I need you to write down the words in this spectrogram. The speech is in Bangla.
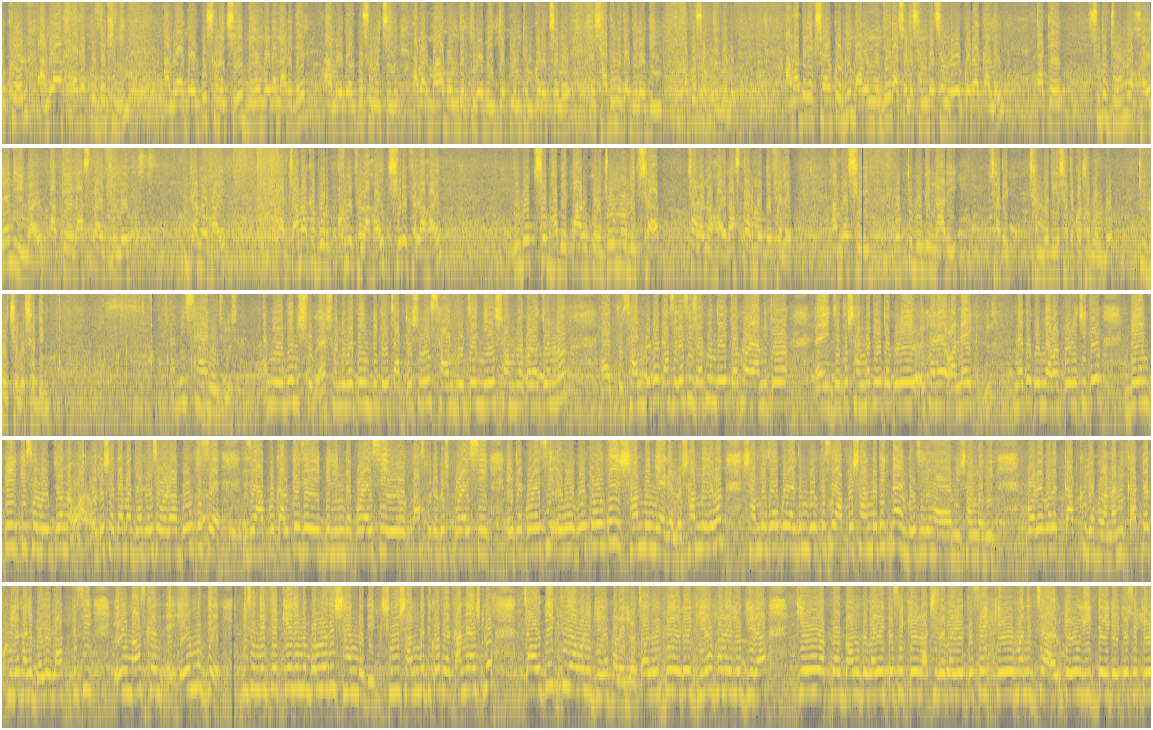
মুখর, আমরা একাত্তর দেখিনি। আমরা গল্প শুনেছি, বীরঙ্গনা নারীদের। আমরা গল্প শুনেছি, আমার মা বোনদের কীভাবে ইজ্জত লুণ্ঠন করেছিল, সেই স্বাধীনতা বিরোধী অপশক্তিগুলো। আমাদের এক সহকর্মী নারায়ণগঞ্জের আসলে সংবাদ সংগ্রহ করা কালে তাকে শুধু যৌন হয়রানিই নয়, তাকে রাস্তায় ফেলে পিটানো হয়, তার জামা কাপড় খুলে ফেলা হয়, ছিঁড়ে ফেলা হয় বিভৎসভাবে তার উপর যৌন লিপসা চালানো হয় রাস্তার মধ্যে ফেলে। আমরা সেই ভুক্তভোগী নারী সাথে সাংবাদিকের সাথে কথা বলব। কি হয়েছিল সেদিন? আমি হয়েছিল সেদিন? আমি ওই দিন শনিবার দিন বিকেল চারটার সময় সাইনবোর্ড যাই নিউজ সংগ্রহ করার জন্য তো সাইনবোর্ডের কাছাকাছি যখন যাই তখন আমি তো যেহেতু সাংবাদিকতা করি, ওইখানে অনেক নেতাকর্মী আমার পরিচিত, বিএনপির কিছু লোকজন ওদের সাথে আমার দেখা হয়েছে। ওরা বলতেছে যে, আপু, কালকে যে এই বিল্ডিংটা পড়াইছি পাসপোর্ট অফিস পড়াইছি, এটা পড়াইছি। এগুলো বলতে বলতে সামনে নিয়ে গেল। সামনে গেলাম, সামনে যাওয়ার পরে একজন বলতেছে, আপনি সাংবাদিক না? আমি বলছি যে হ্যাঁ আমি সাংবাদিক। পরে বলে কাঠ খুলে ফেলান আমি কাঠটা খুলে খালি ব্যাগে রাখতেছি। এর মাঝখান এর মধ্যে পিছন দিক থেকে কে যেন বলল যে সাংবাদিক। শুধু সাংবাদিক কথা কানে আসলো। চারদিক থেকে আমার ঘিরা ফেলাইলো। চারদিক থেকে ঘিরা ফেলাইলো ঘিরা কেউ আপনার বাড়িতে বাড়িতেছে, কেউ লাঠিতে বাড়িতেছে, কেউ মানে কেউ ইট দিয়ে দিতেছে কেউ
